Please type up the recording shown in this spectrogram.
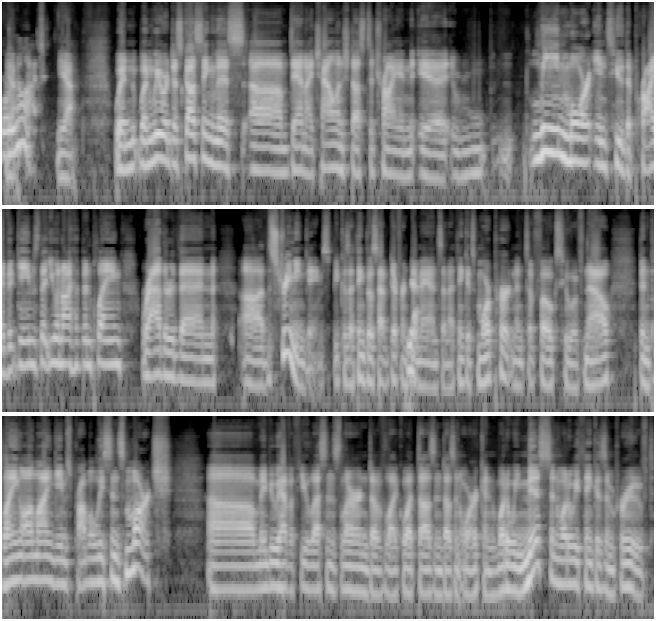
Or yeah. not. Yeah. When when we were discussing this, um, Dan, I challenged us to try and uh, lean more into the private games that you and I have been playing rather than uh, the streaming games because I think those have different yeah. demands, and I think it's more pertinent to folks who have now been playing online games probably since March. Uh, maybe we have a few lessons learned of like what does and doesn't work, and what do we miss, and what do we think is improved.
